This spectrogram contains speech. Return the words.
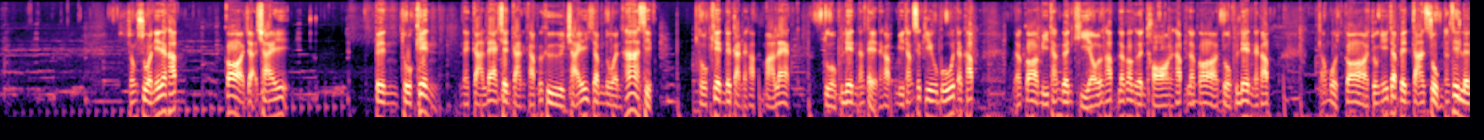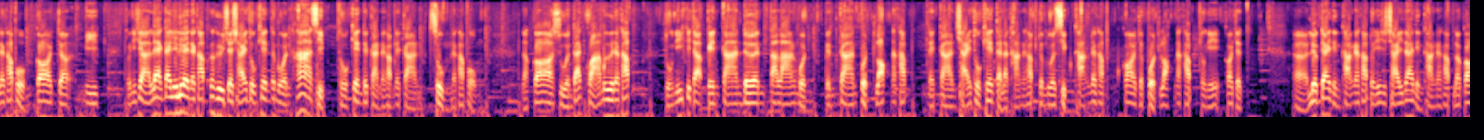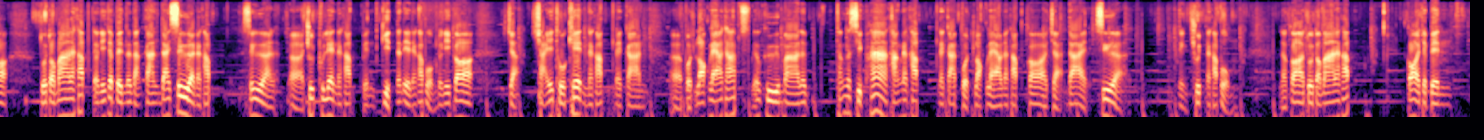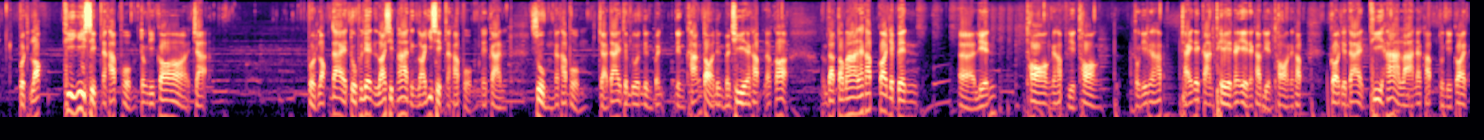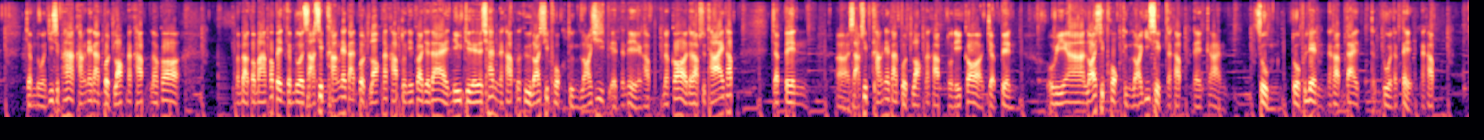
ช่องส่วนนี้นะครับ ก็จะใช้เป็นโทเค็น ในการแลกเช่นกันครับก็คือใช้จำนวน 50 โทเค็นด้วยกันนะครับมาแลกตัวผู้เล่นนักเตะนะครับมีทั้งสกิลบูสต์นะครับแล้วก็มีทั้งเงินเขียวนะครับแล้วก็เงินทองนะครับแล้วก็ตัวผู้เล่นนะครับ ทั้งหมดก็ตรงนี้จะเป็นการสุ่มทั้งสิ้นเลยนะครับผมก็จะมีตรงนี้จะแลกได้เรื่อยๆนะครับก็คือจะใช้โทเค็นจำนวน 50 โทเค็นด้วยกันนะครับในการสุ่มนะครับผมแล้วก็ส่วนด้านขวามือนะครับ ตรงนี้ก็จะเป็นการเดินตารางหมดเป็นการปลดล็อกนะครับ ในการใช้โทเค็นแต่ละครั้งนะครับจำนวน 10 ครั้งนะครับ ก็จะปลดล็อกนะครับ ตรงนี้ก็จะเเลือกได้ 1 ครั้งนะครับ ตรงนี้จะใช้ได้ 1 ครั้งนะครับ แล้วก็ตัวต่อมานะครับตรงนี้จะเป็นระดับการได้เสื้อนะครับ เสื้ออชุดผู้เล่นนะครับ เป็นกิจนั่นเองนะครับ ผมตรงนี้ก็จะใช้โทเค็นนะครับในการปลดล็อกแล้วนะครับ ก็คือมาทั้ง 15 ครั้งนะครับ ในการปลดล็อกแล้วนะครับ ก็จะได้เสื้อ 1 ชุดนะครับผม แล้วก็ตัวต่อมานะครับ ก็จะเป็นปลดล็อกที่ 20 นะครับผมตรงนี้ก็จะปลดล็อกได้ตัวผู้เล่น 115 ถึง 120 นะครับผมในการสุ่มนะครับผมจะได้จำนวน1บัญหนึ่งครั้งต่อ 1 บัญชีนะครับแล้วก็ลำดับต่อมานะครับก็จะเป็นเหรียญทองนะครับเหรียญทองตรงนี้นะครับใช้ในการเทนนั่นเองนะครับเหรียญทองนะครับก็จะได้ที่ 5 ล้านนะครับ ตรงนี้ก็จำนวน 25 ครั้งในการปลดล็อกนะครับแล้วก็ ลำดับต่อมาก็เป็นจำนวน 30 ครั้งในการปลดล็อกนะครับตรงนี้ก็จะได้ New Generation นะครับ ก็คือ 116 ถึง 121 นั่นเองนะครับ แล้วก็ระดับสุดท้ายครับ จะเป็น30 ครั้งในการปลดล็อกนะครับตรงนี้ก็จะเป็น OVR 116 ถึง 120 นะครับ ในการสุ่มตัวผู้เล่นนะครับ ได้ตัวนักเตะนะครับ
